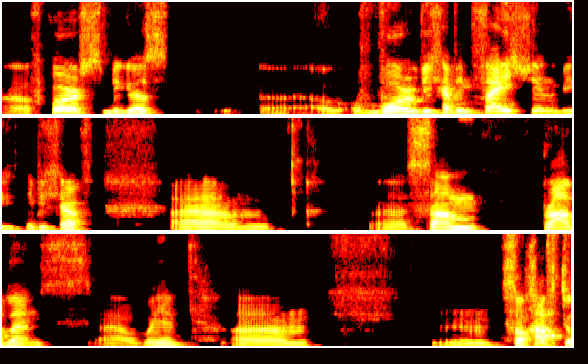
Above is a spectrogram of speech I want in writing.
uh, of course because uh, of war we have inflation we, we have um, uh, some problems uh, with um, mm, so have to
